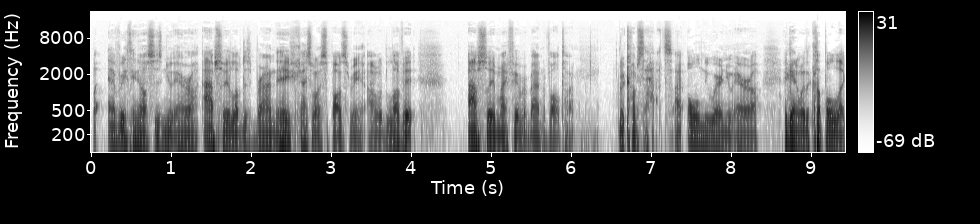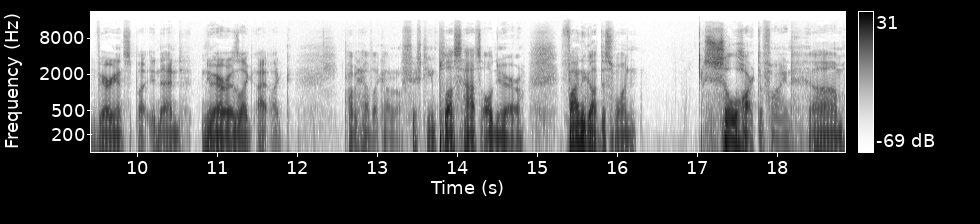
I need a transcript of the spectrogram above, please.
but everything else is New Era. Absolutely love this brand. Hey, if you guys want to sponsor me, I would love it. Absolutely my favorite band of all time when it comes to hats. I only wear New Era. Again, with a couple like variants, but in the end, New Era is like I like probably have like I don't know, 15 plus hats, all New Era. Finally got this one. So hard to find. Um,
